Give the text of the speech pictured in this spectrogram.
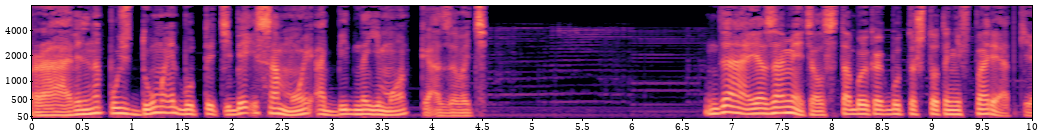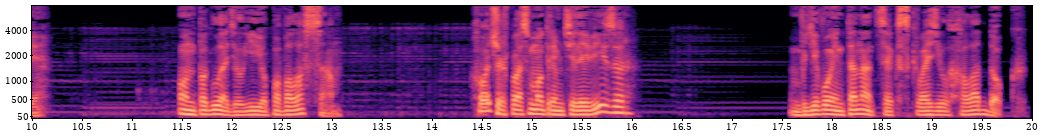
«Правильно, пусть думает, будто тебе и самой обидно ему отказывать». «Да, я заметил, с тобой как будто что-то не в порядке». Он погладил ее по волосам. «Хочешь, посмотрим телевизор? В его интонациях сквозил холодок.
